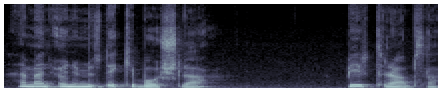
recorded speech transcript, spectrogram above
Hemen önümüzdeki boşluğa bir trabzan.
